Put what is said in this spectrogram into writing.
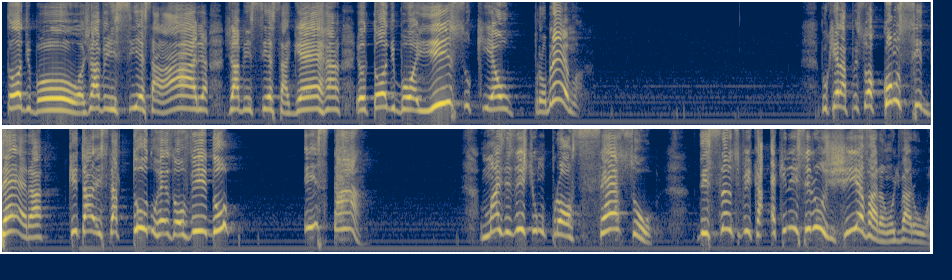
estou de boa, já venci essa área, já venci essa guerra, eu estou de boa. E isso que é o problema. Porque a pessoa considera que tá, está tudo resolvido. E está. Mas existe um processo de santificar. É que nem cirurgia, varão de varoa.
